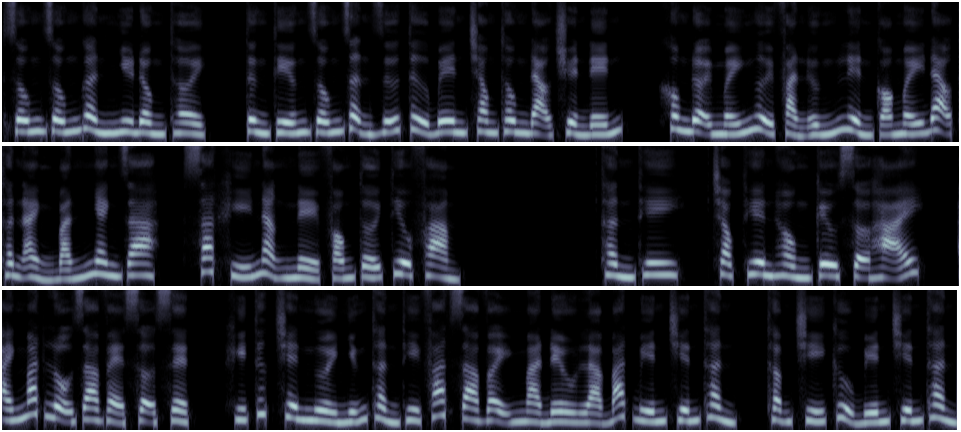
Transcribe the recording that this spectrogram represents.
Giống giống gần như đồng thời, từng tiếng giống giận dữ từ bên trong thông đạo truyền đến, không đợi mấy người phản ứng liền có mấy đạo thân ảnh bắn nhanh ra, sát khí nặng nề phóng tới tiêu phàm. Thần thi, chọc thiên hồng kêu sợ hãi, ánh mắt lộ ra vẻ sợ sệt, khí tức trên người những thần thi phát ra vậy mà đều là bát biến chiến thần, thậm chí cửu biến chiến thần.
